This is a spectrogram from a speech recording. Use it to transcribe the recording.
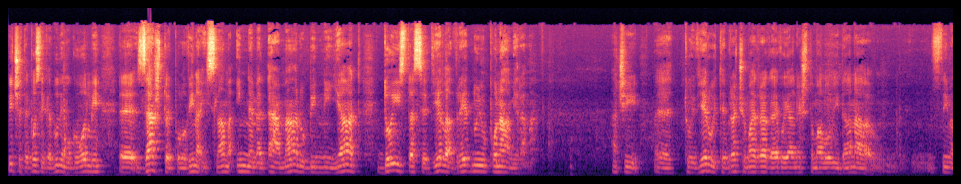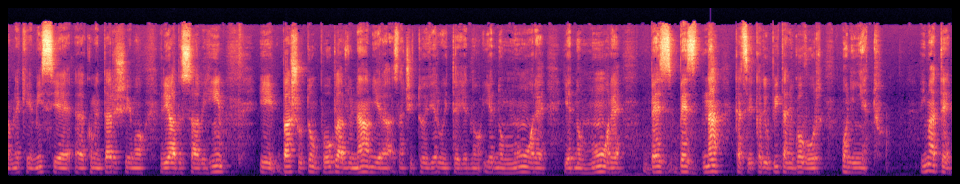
Vi ćete poslije kad budemo govorili e, zašto je polovina islama innemel a'maru bin nijat, doista se dijela vrednuju po namjerama. Znači, e, to je, vjerujte, braćo moja draga, evo ja nešto malo ovih dana mm, snimam neke emisije, e, komentarišemo Rijadu Salihim i baš u tom poglavlju namjera, znači to je, vjerujte, jedno, jedno more, jedno more bez, bez dna kad, se, kad je u pitanju govor o nijetu. Imate,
